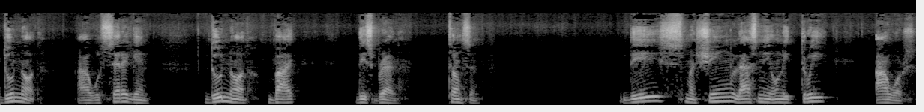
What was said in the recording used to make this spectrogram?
do not I will say it again do not buy this brand Tosense this machine lasts me only three hours.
